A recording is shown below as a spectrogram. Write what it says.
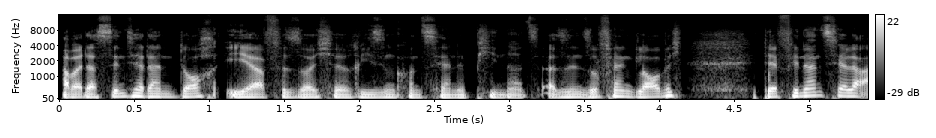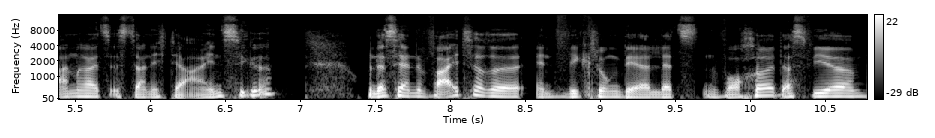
Aber das sind ja dann doch eher für solche Riesenkonzerne Peanuts. Also insofern glaube ich, der finanzielle Anreiz ist da nicht der einzige. Und das ist ja eine weitere Entwicklung der letzten Woche, dass wir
